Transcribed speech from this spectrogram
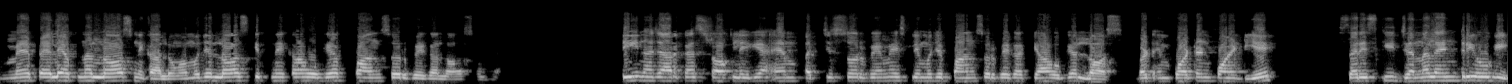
मैं पहले अपना लॉस निकालूँगा। मुझे लॉस कितने का हो गया? पाँच सौ रुपए का लॉस हो गया। तीन हज़ार का स्टॉक ले गया एम पच्चीस सौ रुपए में, इसलिए मुझे पाँच सौ रुपए का क्या हो गया? लॉस बट इंपॉर्टेंट पॉइंट ये सर इसकी जर्नल एंट्री होगी।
